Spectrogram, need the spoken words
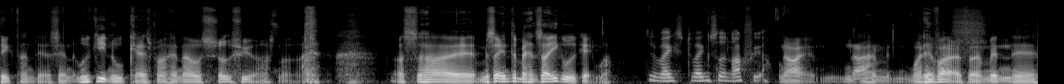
digteren der, sagde han, udgiv nu Kasper, han er jo sød fyr og sådan noget. og så, øh, men så endte med, at han så ikke udgav mig. Du var ikke, du var ikke en sød nok fyr? Nej, nej, men whatever, altså, men, øh,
